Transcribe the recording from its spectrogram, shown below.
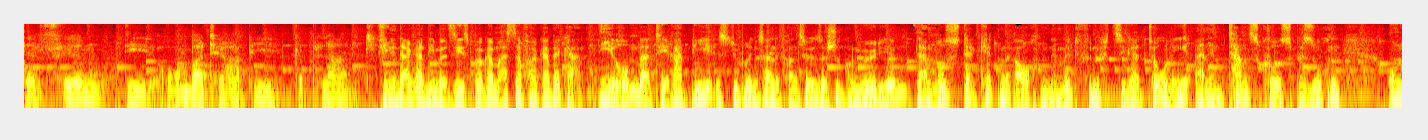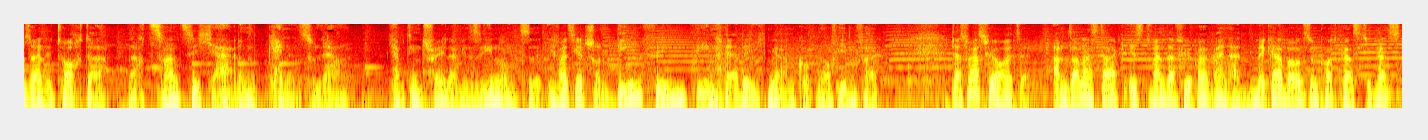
der Film Die Rumba-Therapie geplant. Vielen Dank an Diemelsees Bürgermeister Volker Becker. Die Rumba-Therapie ist übrigens eine französische Komödie. Da muss der kettenrauchende Mit-50er Tony einen Tanzkurs besuchen, um seine Tochter nach 20 Jahren kennenzulernen. Ich habe den Trailer gesehen und äh, ich weiß jetzt schon, den Film, den werde ich mir angucken, auf jeden Fall. Das war's für heute. Am Donnerstag ist Wanderführer Reinhard Becker bei uns im Podcast zu Gast.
